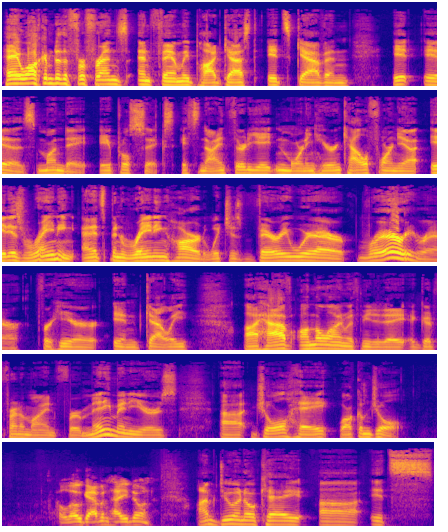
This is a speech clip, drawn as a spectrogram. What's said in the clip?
Hey, welcome to the For Friends and Family podcast. It's Gavin. It is Monday, April 6th. It's 9:38 in the morning here in California. It is raining and it's been raining hard, which is very rare, very rare for here in Cali. I have on the line with me today a good friend of mine for many, many years, uh, Joel Hay. Welcome, Joel. Hello, Gavin. How you doing? I'm doing okay. Uh, it's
